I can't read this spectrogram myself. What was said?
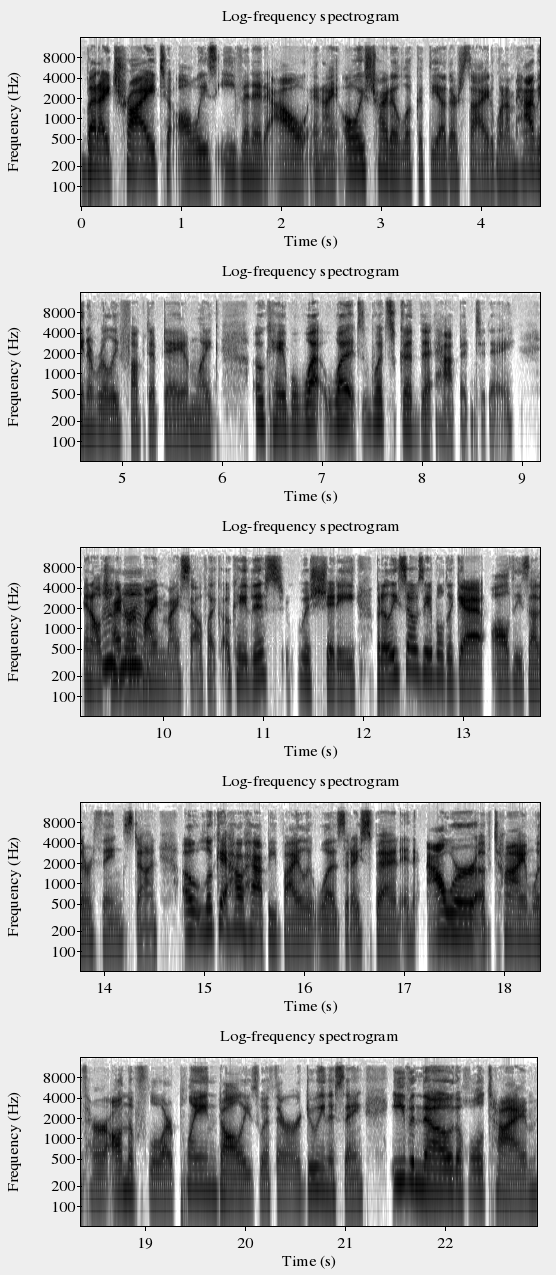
but I try to always even it out and I always try to look at the other side when I'm having a really fucked up day. I'm like, okay, well what what what's good that happened today? And I'll try to Mhm. remind myself like, okay, this was shitty, but at least I was able to get all these other things done. Oh, look at how happy Violet was that I spent an hour of time with her on the floor playing dollies with her or doing this thing, even though the whole time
